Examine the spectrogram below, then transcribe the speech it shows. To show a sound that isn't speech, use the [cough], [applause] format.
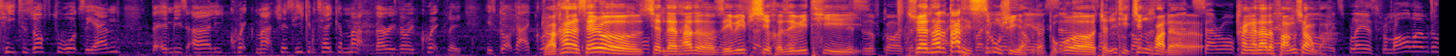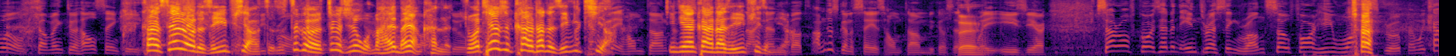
I feel like you get him into a best of five, best of seven, and he, he teeters off towards the end. But in these early quick matches, he can take a map very, very quickly. He's got that. 主要看看 Zero 现在他的 ZVP 和 ZVT，虽然他的大体思路是一样的，不过整体进化的，看看他的方向吧。看 Zero 的 ZVP 啊，这这个这个其实我们还蛮想看的。昨天是看了他的 ZVT 啊，今天看看他 ZVP 怎么样。I'm just gonna say his hometown because that's 对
